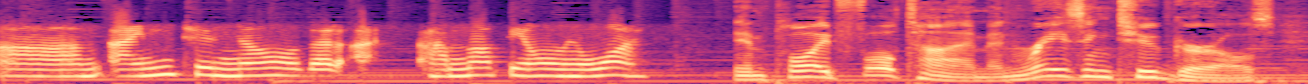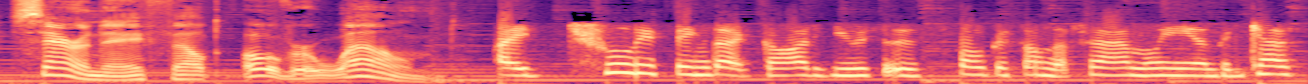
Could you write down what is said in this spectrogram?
Um, I need to know that I, I'm not the only one. Employed full time and raising two girls, Serenay felt overwhelmed. I truly think that God uses focus on the family and the guests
